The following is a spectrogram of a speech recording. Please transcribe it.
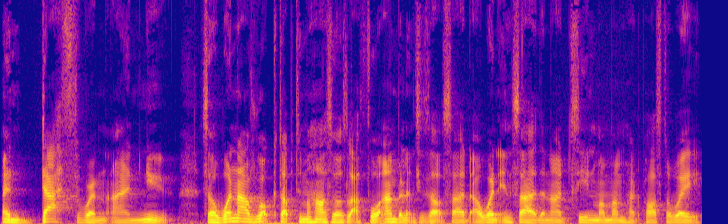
And that's when I knew. So when I rocked up to my house, there was like four ambulances outside. I went inside and I'd seen my mum had passed away.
